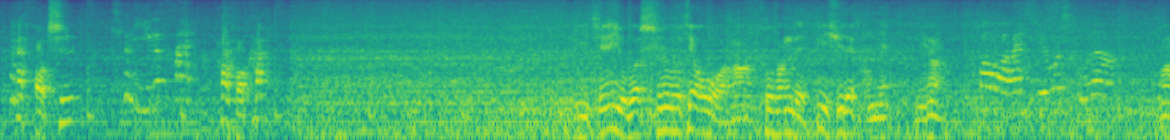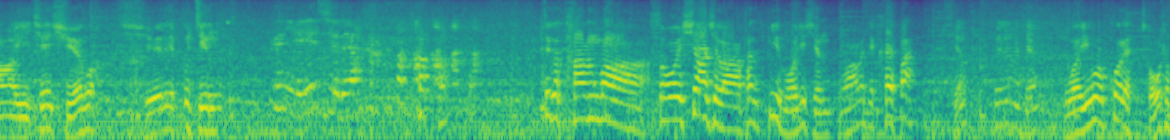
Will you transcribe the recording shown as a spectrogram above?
还好吃。就一个菜。还好看。以前有个师傅教我啊，厨房得必须得看见。你看。爸爸还学过厨呢。啊，以前学过，学的不精。跟爷爷学的呀。这个汤吧，稍微下去了，它闭火就行，完了就开饭。行，就这样行。我一会儿过来瞅瞅。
